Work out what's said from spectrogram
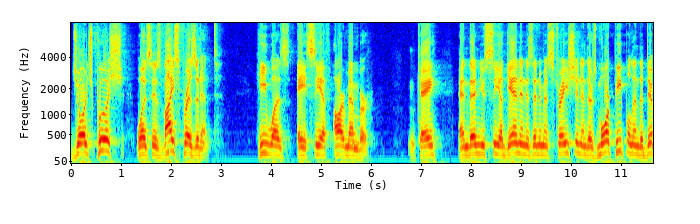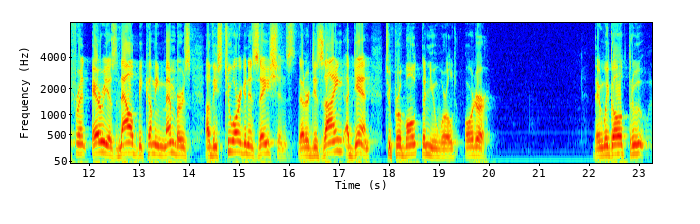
George Bush was his vice president. He was a CFR member. Okay? And then you see again in his administration, and there's more people in the different areas now becoming members of these two organizations that are designed again to promote the New World Order. Then we go through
